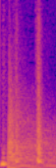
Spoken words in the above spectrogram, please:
you.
